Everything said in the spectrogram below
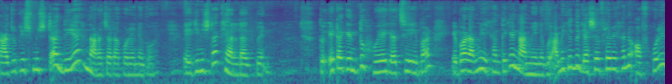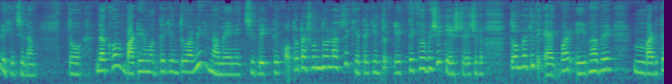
কাজু কিশমিশটা দিয়ে নাড়াচাড়া করে নেব। এই জিনিসটা খেয়াল রাখবেন। তো এটা কিন্তু হয়ে গেছে এবার। এবার আমি এখান থেকে নামিয়ে নেব। আমি কিন্তু গ্যাসের ফ্লেম এখানে অফ করেই রেখেছিলাম। তো দেখো, বাটির মধ্যে কিন্তু আমি নামিয়ে নিচ্ছি। দেখতে কতটা সুন্দর লাগছে, খেতে কিন্তু এর থেকেও বেশি টেস্ট হয়েছিল। তোমরা যদি একবার এইভাবে বাড়িতে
